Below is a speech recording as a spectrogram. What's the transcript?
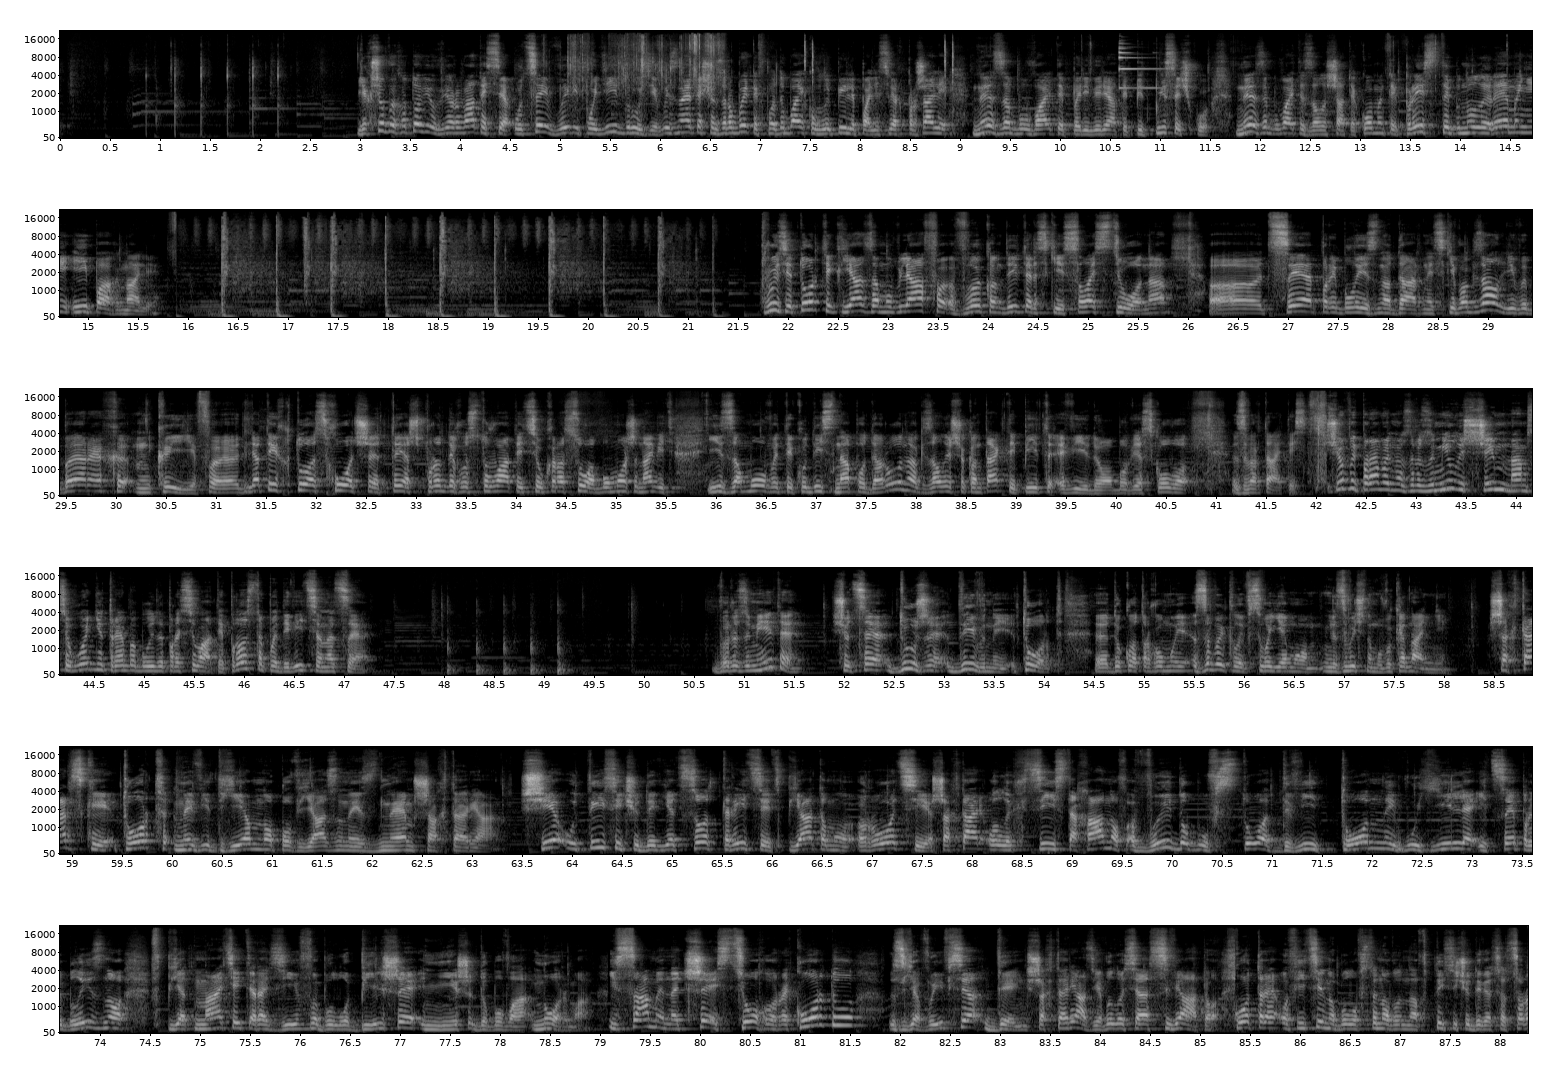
Якщо ви готові увірватися у цей вирі подій, друзі, ви знаєте, що зробити. Вподобайку влепілі палець вверх прожалі. Не забувайте перевіряти підписочку, не забувайте залишати коменти. Пристебнули ремені і погнали! Друзі, тортик я замовляв в кондитерській Сластьона. Е, Це приблизно Дарницький вокзал, лівий берег, Київ. Е, Для тих, хто схоче теж продегустувати цю красу, або може навіть і замовити кудись на подарунок, залишу контакти під відео. Обов'язково звертайтесь. Щоб ви правильно зрозуміли, з чим нам сьогодні треба буде працювати. Просто подивіться на це. Ви розумієте, що це дуже дивний торт, е, до котрого ми звикли в своєму звичному виконанні? Шахтарський торт невід'ємно пов'язаний з Днем Шахтаря. Ще у 1935 році шахтар Олексій Стаханов видобув 102 тонни вугілля, і це приблизно в 15 разів було більше, ніж добова норма. І саме на честь цього рекорду з'явився День Шахтаря, з'явилося свято, котре офіційно було встановлено в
